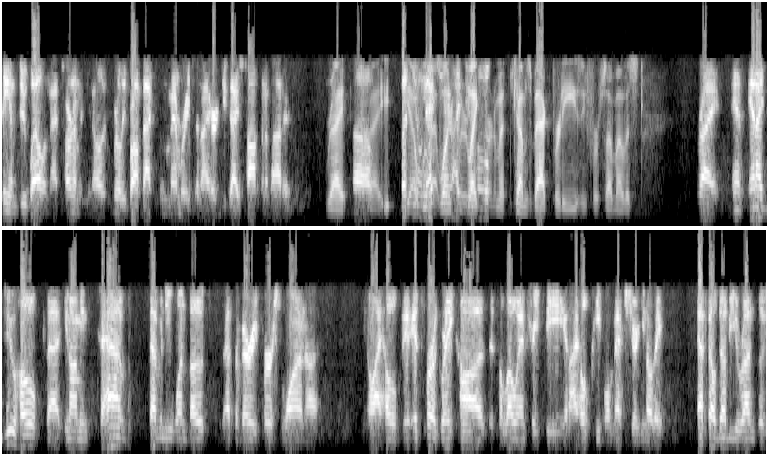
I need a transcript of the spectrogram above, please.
see him do well in that tournament. You know, it really brought back some memories, and I heard you guys talking about it. Right. Uh, right. But yeah, you know, well, next that one year I Clear hope, tournament comes back pretty easy for some of us. Right. And and I do hope that, you know, I mean, to have 71 votes at the very first one, uh, you know, I hope it's for a great cause. It's a low entry fee, and I hope people next year, you know, they FLW runs a,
